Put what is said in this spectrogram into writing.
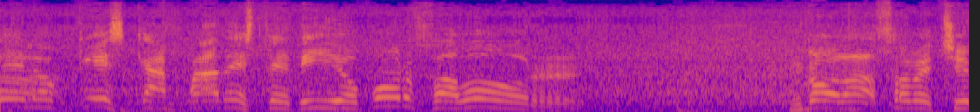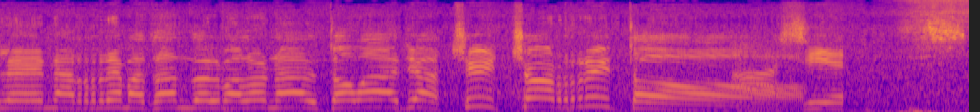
De lo que es capaz este tío, por favor. Golazo de chilena rematando el balón alto. Vaya chichorrito. Así es.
